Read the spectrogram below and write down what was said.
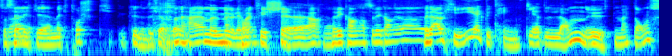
Så selv ikke McTorsk kunne du kjøpe. Nei, mulig McFish eh, ja. Men vi kan, altså, vi kan jo Men det er jo helt utenkelig et land uten McDonald's.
